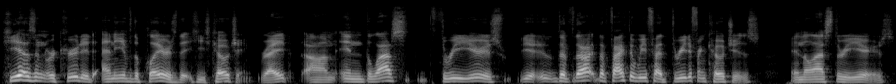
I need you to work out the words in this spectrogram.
he hasn't recruited any of the players that he's coaching, right? Um, in the last three years, the, the fact that we've had three different coaches in the last three years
